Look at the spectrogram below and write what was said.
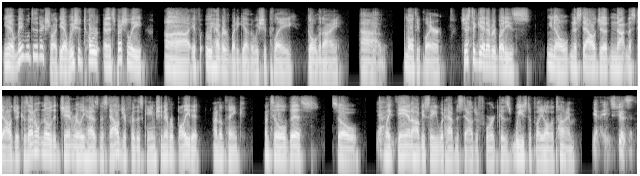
Yeah, maybe we'll do an extra life. Yeah, we should total, and especially uh, if we have everybody together, we should play GoldenEye uh, multiplayer just to get everybody's you know nostalgia, not nostalgia, because I don't know that Jen really has nostalgia for this game. She never played it, I don't think, until this. So, yeah like Dan, obviously would have nostalgia for it because we used to play it all the time. yeah it's just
